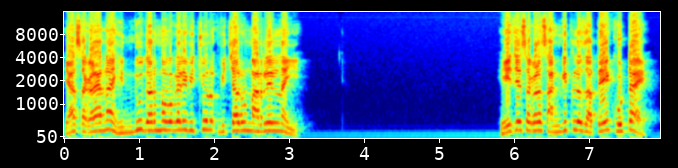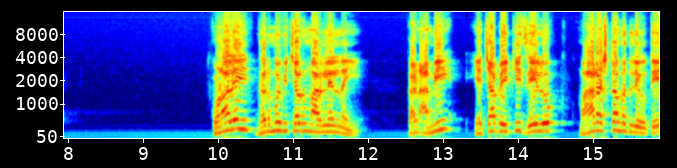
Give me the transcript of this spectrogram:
या सगळ्यांना हिंदू धर्म वगैरे विचार विचारून मारलेलं नाही हे जे सगळं सांगितलं जाते हे खोटं आहे. कोणालाही धर्म विचारून मारलेलं नाही. कारण आम्ही याच्यापैकी जे लोक महाराष्ट्रामधले होते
